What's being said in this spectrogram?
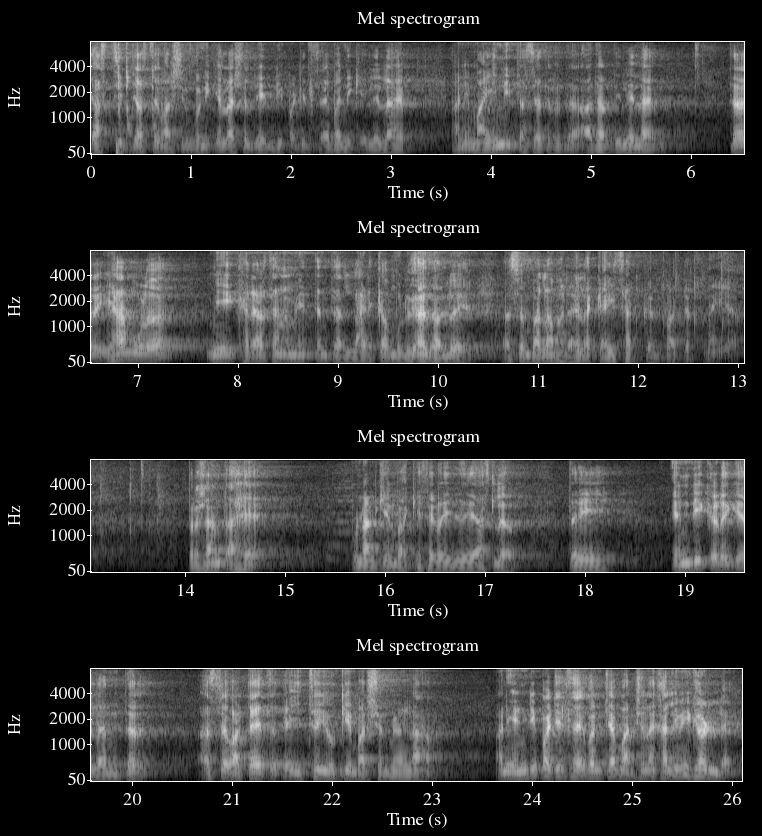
जास्तीत जास्त मार्शिंग कोणी केलं असेल एन डी पाटील साहेबांनी केलेलं आहे आणि माईंनी तशाच आधार दिलेला आहे. तर ह्यामुळं मी खऱ्या अर्थानं मी त्यांचा लाडका मुलगा झालो आहे असं मला म्हणायला काहीच हटकत वाटत नाही आहे. प्रशांत आहे पण आणखीन बाकी सगळे जरी असलं तरी एन डीकडे गेल्यानंतर असं वाटायचं का इथं योग्य मार्शन मिळणार. आणि एन डी पाटील साहेबांच्या मार्शनाखाली मी घडलो आहे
